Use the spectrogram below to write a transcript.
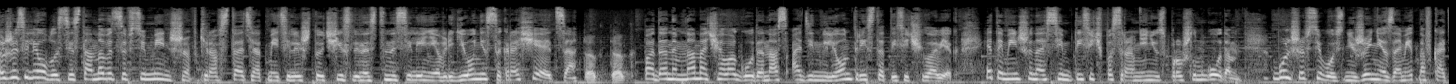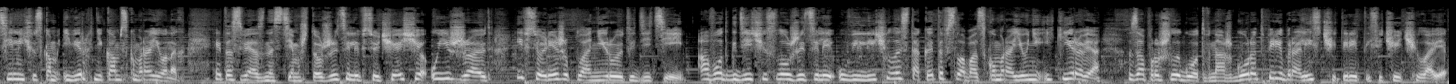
Жителей области становится все меньше. В Кировстате отметили, что численность населения в регионе сокращается. Так, так. По данным на начало года нас 1 миллион 300 тысяч человек. Это меньше на 7 тысяч по сравнению с прошлым годом. Больше всего снижение заметно в Котельническом и Верхнекамском районах. Это связано с тем, что жители все чаще уезжают и все реже планируют детей. А вот где число жителей увеличилось, так это в Слободском районе и Кирове. За прошлый год в наш город перебрались 4 тысячи человек.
